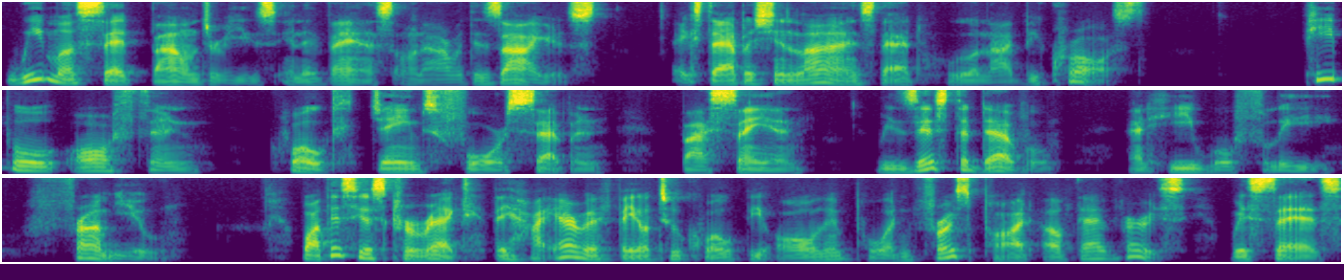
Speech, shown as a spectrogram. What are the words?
We must set boundaries in advance on our desires, establishing lines that will not be crossed. People often quote James 4 7 by saying, Resist the devil, and he will flee from you. While this is correct, they, however, fail to quote the all important first part of that verse, which says,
